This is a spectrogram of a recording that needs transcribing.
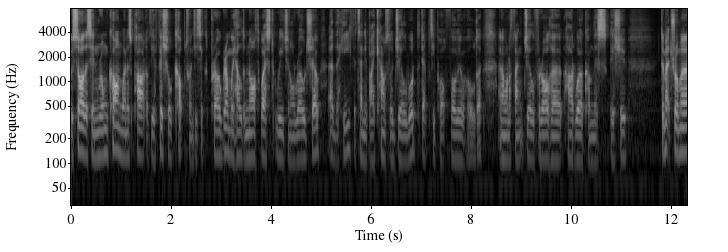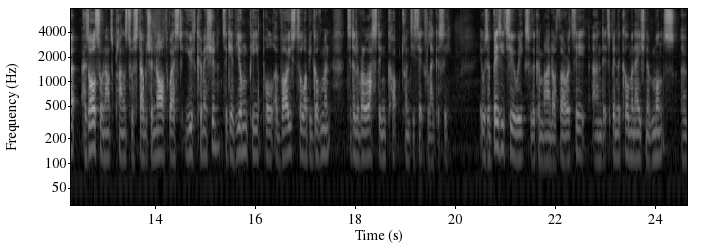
We saw this in Runcorn when as part of the official COP26 programme we held a Northwest Regional Roadshow at the Heath, attended by Councillor Jill Wood, the Deputy Portfolio Holder, and I want to thank Jill for all her hard work on this issue. The Metro Mayor has also announced plans to establish a Northwest Youth Commission to give young people a voice to lobby government to deliver a lasting COP26 legacy. It was a busy two weeks for the combined authority and it's been the culmination of months of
